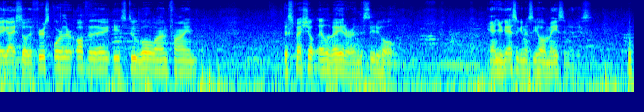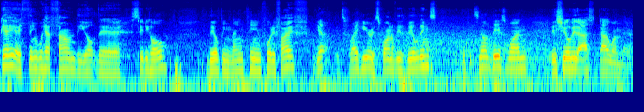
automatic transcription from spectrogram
Okay guys, so the first order of the day is to go and find the special elevator in the city hall. And you guys are gonna see how amazing it is. Okay, I think we have found the the city hall built in 1945. Yeah, it's right here. It's one of these buildings. If it's not this one, it should be that that one there.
